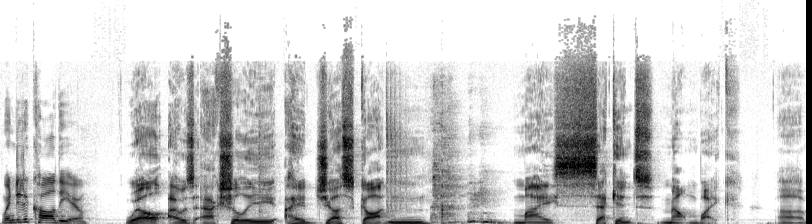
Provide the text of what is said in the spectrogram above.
When did it call to you? Well, I was actually, I had just gotten my second mountain bike, uh,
